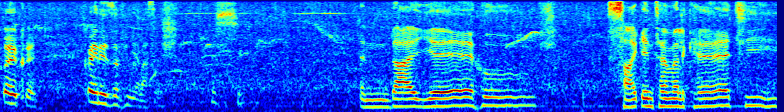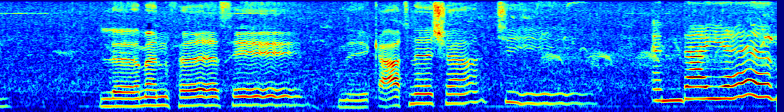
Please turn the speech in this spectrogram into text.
ቆይ ቆይ ቆይ፣ እኔ ዘፍኝ ላሳይሽ። እሺ እንዳየሁሽ ሳቄን ተመልከቺ ለመንፈሴ ንቃት ነሻቺ እንዳየሁ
